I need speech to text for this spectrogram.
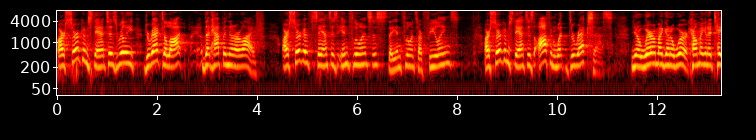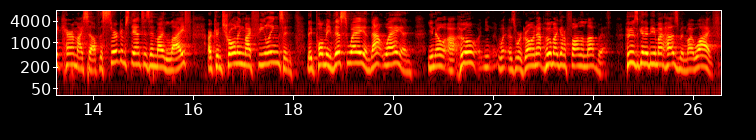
our circumstances really direct a lot that happen in our life. Our circumstances influence us, they influence our feelings. Our circumstances often what directs us. You know, where am I going to work? How am I going to take care of myself? The circumstances in my life are controlling my feelings and they pull me this way and that way. And, you know, uh, who, as we're growing up, who am I going to fall in love with? Who's going to be my husband, my wife?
